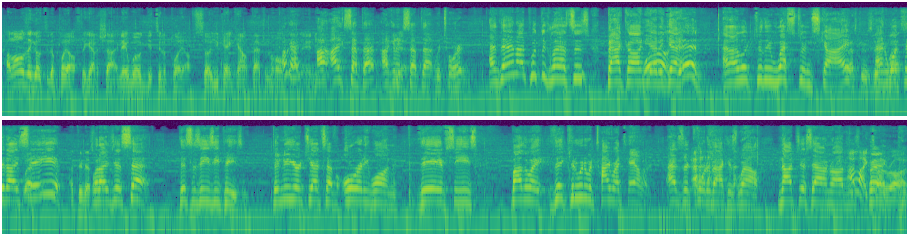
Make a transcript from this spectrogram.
As long as they go to the playoffs, they got a shot, and they will get to the playoffs. So you can't count Patrick Mahomes Okay. I, I accept that. I can Yeah. accept that retort. And then I put the glasses back on Whoa, yet again. again. And I looked to the western sky. Western and what West, did I west. see? I think that's what west. I just said. This is easy peasy. The New York Jets have already won the AFCs. By the way, they can win it with Tyrod Taylor as their quarterback as well, not just Aaron Rodgers. I like Craig. Tyrod.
